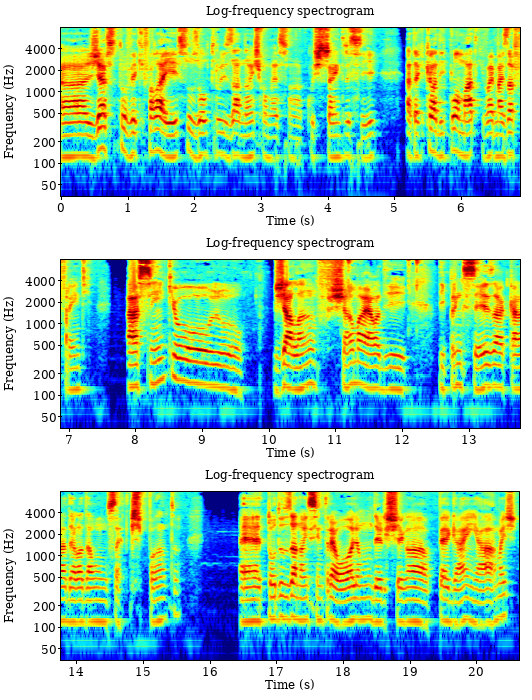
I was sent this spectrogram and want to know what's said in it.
Uh, Jefferson, tu vê que falar isso, os outros anões começam a cochichar entre si. Até que aquela diplomata que vai mais à frente. Assim que o Jalan chama ela de, de princesa, a cara dela dá um certo espanto. É, todos os anões se entreolham, um deles chega a pegar em armas,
